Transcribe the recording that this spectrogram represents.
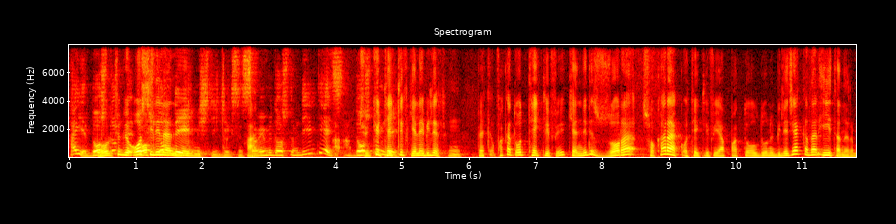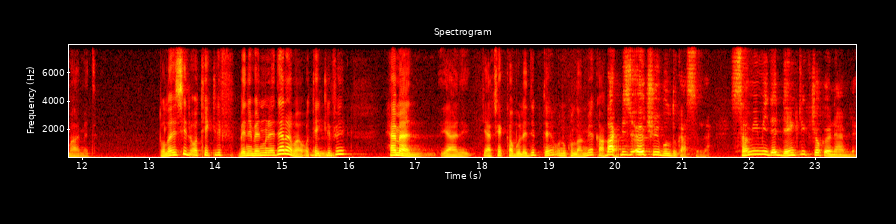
Hayır dostum, Doğru, çünkü de- o dostum silinen- değilmiş diyeceksin. Samimi dostum değil diye. Dostum Çünkü değil. teklif gelebilir. Ve- Fakat o teklifi kendini zora sokarak o teklifi yapmakta olduğunu bilecek kadar iyi tanırım Ahmet. Dolayısıyla o teklif beni memnun eder ama o teklifi hemen yani gerçek kabul edip de onu kullanmaya kalkmam. Bak biz ölçüyü bulduk aslında. Samimi de denklik çok önemli.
